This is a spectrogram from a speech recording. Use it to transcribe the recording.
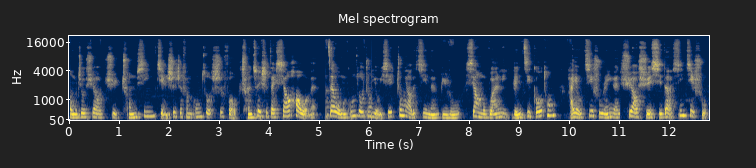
我们就需要去重新检视这份工作是否纯粹是在消耗我们。在我们工作中有一些重要的技能，比如项目管理、人际沟通，还有技术人员需要学习的新技术，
